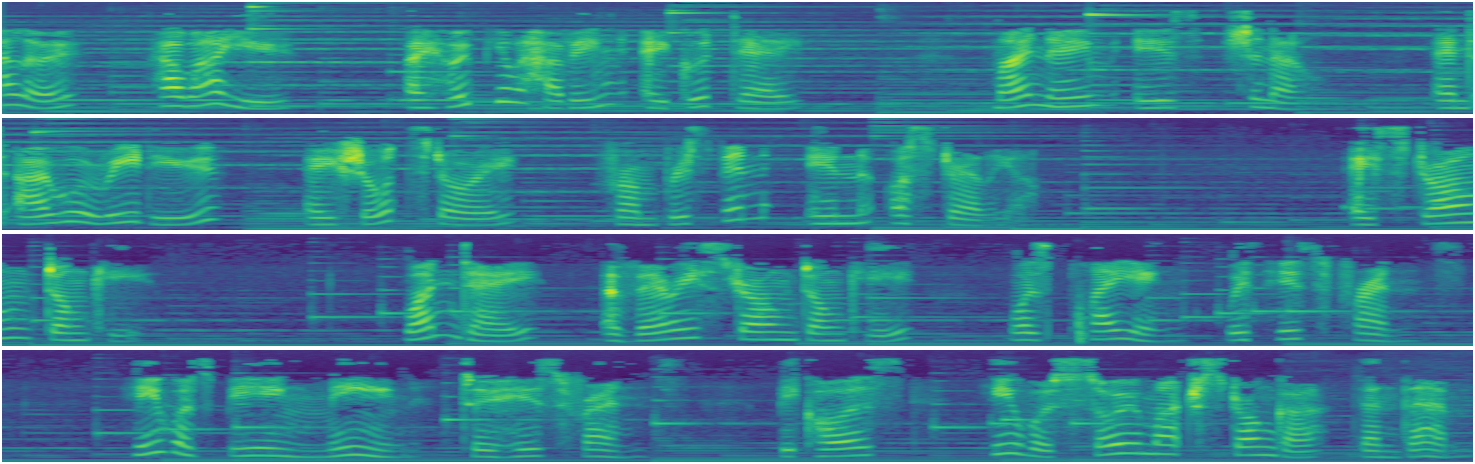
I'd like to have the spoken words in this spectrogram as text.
Hello, how are you? I hope you are having a good day. My name is Chanel, and I will read you a short story from Brisbane in Australia. A Strong Donkey. One day, a very strong donkey was playing with his friends. He was being mean to his friends because he was so much stronger than them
